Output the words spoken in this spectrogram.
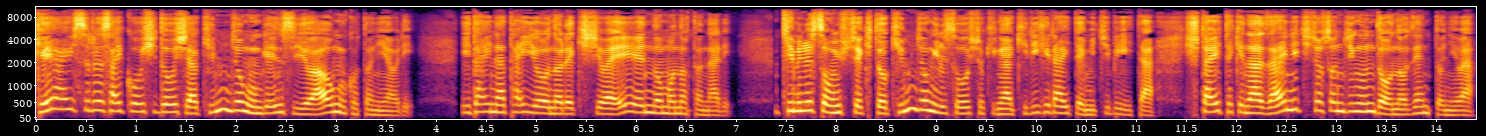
敬愛する最高指導者金正恩元帥を仰ぐことにより、偉大な太陽の歴史は永遠のものとなり、キミルソン主席とキム・ジョギル総書記が切り開いて導いた主体的な在日朝鮮人運動の前途には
